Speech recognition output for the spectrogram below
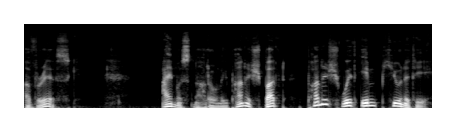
of risk. I must not only punish, but punish with impunity.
